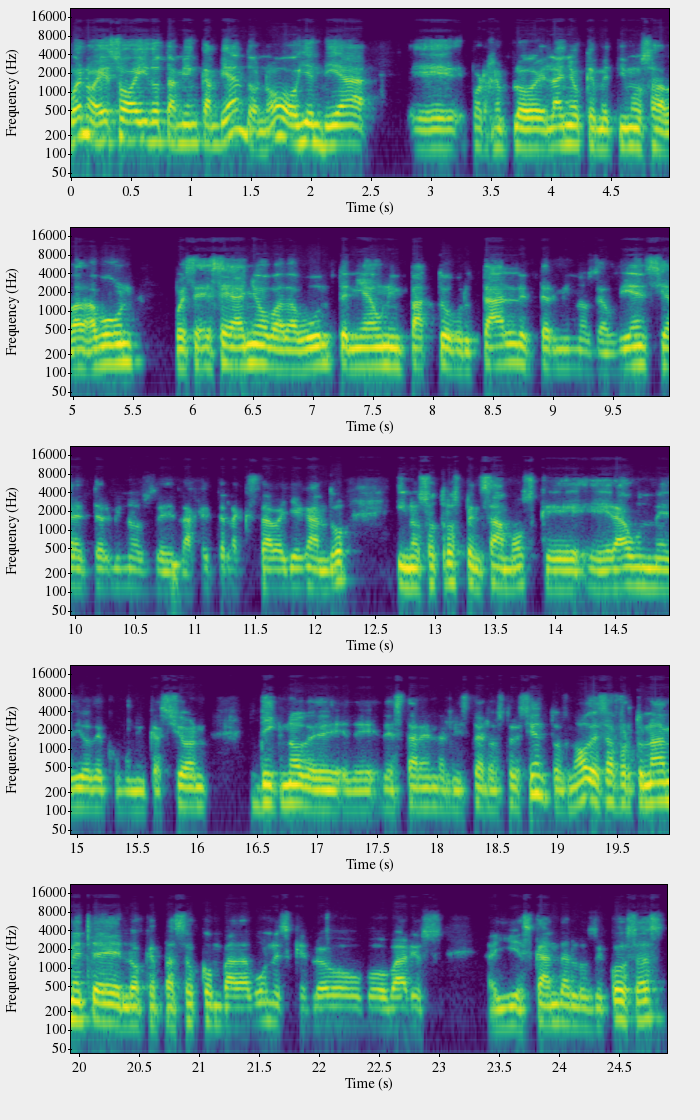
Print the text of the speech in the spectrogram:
bueno, eso ha ido también cambiando, ¿no? Hoy en día, por ejemplo, el año que metimos a Badabun, pues ese año Badabun tenía un impacto brutal en términos de audiencia, en términos de la gente a la que estaba llegando, y nosotros pensamos que era un medio de comunicación digno de, estar en la lista de los 300, ¿no? Desafortunadamente lo que pasó con Badabun es que luego hubo varios ahí escándalos de cosas,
